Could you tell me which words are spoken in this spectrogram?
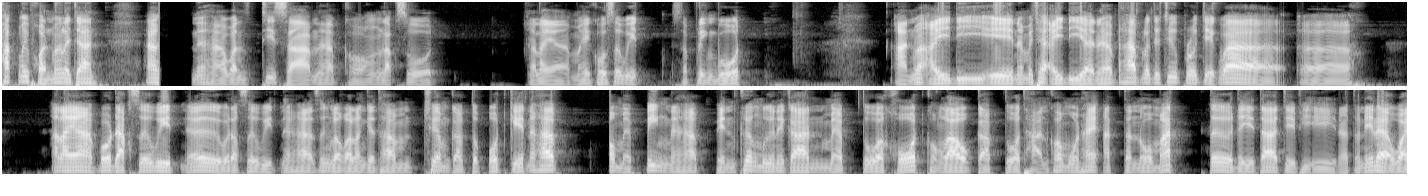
พักไม่ผ่อนบ้างเลยจาย์ เนื้อหาวันที่สามนะครับของหลักสูตรอะไรอะ Microservice Spring Boot อ่านว่า IDEA นะไม่ใช่ idea นะครับครับ เราจะชื่อโปรเจกต์ว่าเอ่ออะไรอะ Product Service เออ Product Service นะครับซึ่งเรากำลังจะทำเชื่อมกับตัว Postgres นะครับเข้า Mapping นะครับ เป็นเครื่องมือในการแมปตัวโค้ดของเรากับตัวฐานข้อมูลให้อัตโนมัติ Master Data JPA นะ ตัวนี้แหละไว้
